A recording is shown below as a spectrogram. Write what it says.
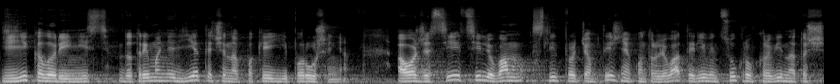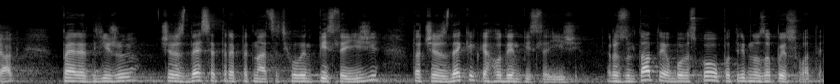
її калорійність, дотримання дієти чи навпаки її порушення. А отже, з цією ціллю вам слід протягом тижня контролювати рівень цукру в крові натощак перед їжею через 10-15 хвилин після їжі та через декілька годин після їжі. Результати обов'язково потрібно записувати.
